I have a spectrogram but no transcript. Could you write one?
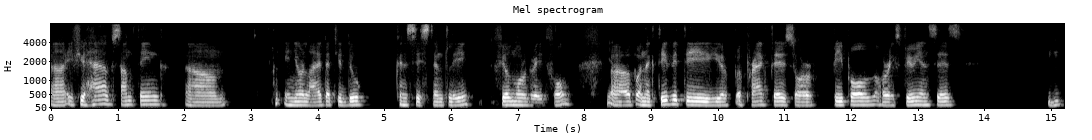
uh, if you have something um, in your life that you do consistently feel more grateful yeah. uh, an activity a practice or people or experiences Mm-hmm.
